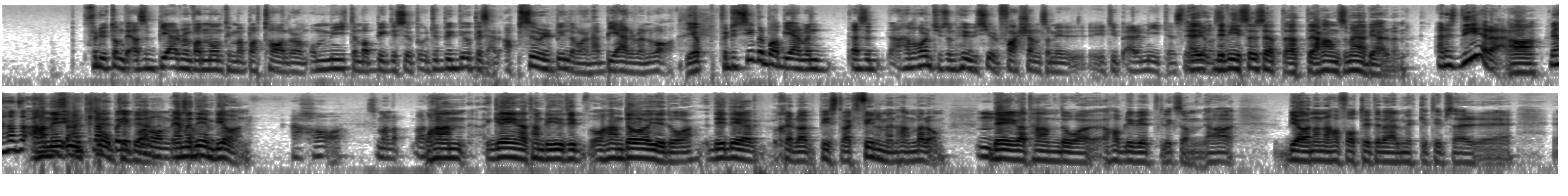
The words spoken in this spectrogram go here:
förutom det, alltså bjärven var någonting man bara talade om och myten bara byggdes upp och du byggde upp en så här absurd bild av vad den här bjärven var. Japp. För du ser väl bara bjärven, alltså han har den typ som husdjur, farsan som är i typ eremit i en stuga Nej, Det visar sig att, att det är han som är bjärven. Är det det där? Ja. Men han, han, Han är han utklädd till på björn. någon Nej, liksom. men det är en björn. Jaha. Man, okay. Och han, grejen är att han blir ju typ, och han dör ju då. Det är det själva pistvaktfilmen handlar om. Mm. Det är ju att han då har blivit liksom, ja, björnarna har fått lite väl mycket typ så här eh,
